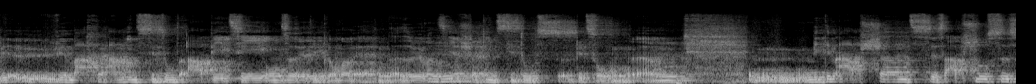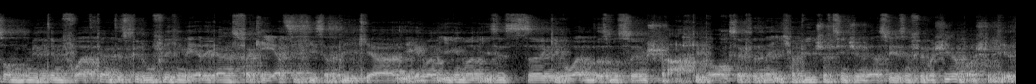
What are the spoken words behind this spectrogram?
wir, wir, machen am Institut A, B, C unsere Diplomarbeiten. Also wir waren mhm. sehr stark institutsbezogen. Ähm, mit dem Abstand des Abschlusses und mit dem Fortgang des beruflichen Werdegangs verklärt sich dieser Blick ja irgendwann. Irgendwann ist es äh, geworden, dass man so im Sprachgebrauch gesagt hat, na, ich habe Wirtschaftsingenieurswesen für Maschinenbau studiert.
